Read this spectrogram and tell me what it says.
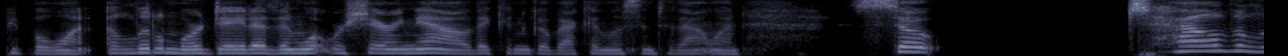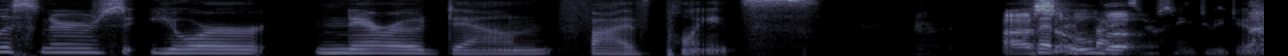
people want a little more data than what we're sharing now, they can go back and listen to that one. So tell the listeners your narrowed down five points. Uh, so the, need to be doing.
